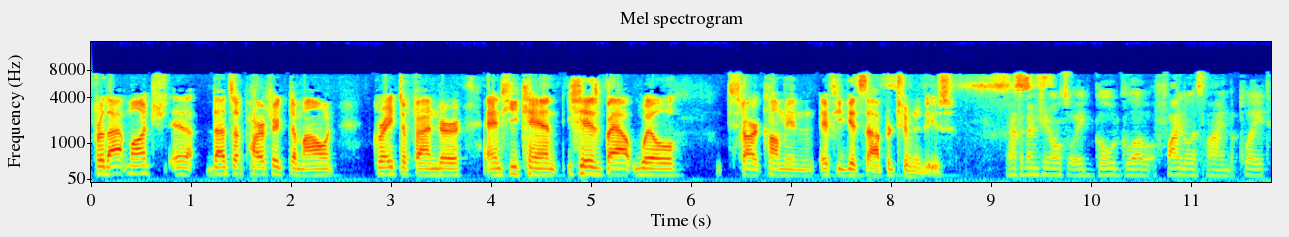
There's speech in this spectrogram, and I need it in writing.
for that much. Uh, that's a perfect amount. Great defender, and he can. His bat will start coming if he gets the opportunities. Not to mention also a Gold Glove finalist behind the plate.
